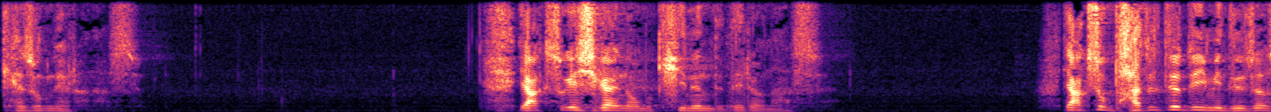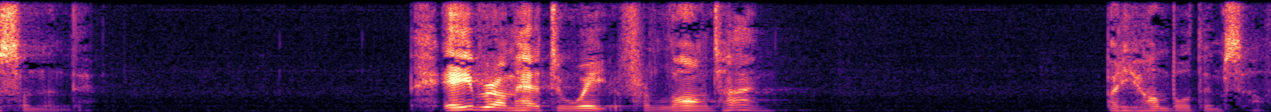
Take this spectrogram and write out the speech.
계속 내려놨어요. 약속의 시간이 너무 기는데 내려놨어요. 약속 받을 때도 이미 늦었었는데. Abraham had to wait for a long time. But he humbled himself.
